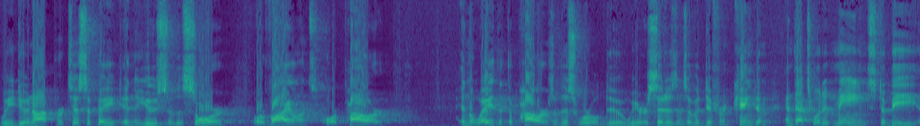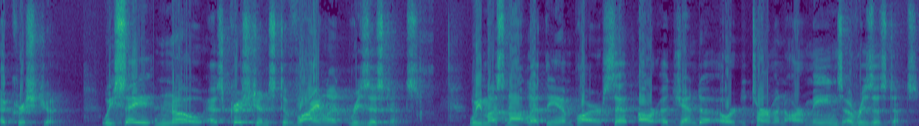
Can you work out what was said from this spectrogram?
We do not participate in the use of the sword or violence or power in the way that the powers of this world do. We are citizens of a different kingdom, and that's what it means to be a Christian. We say no as Christians to violent resistance. We must not let the empire set our agenda or determine our means of resistance.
